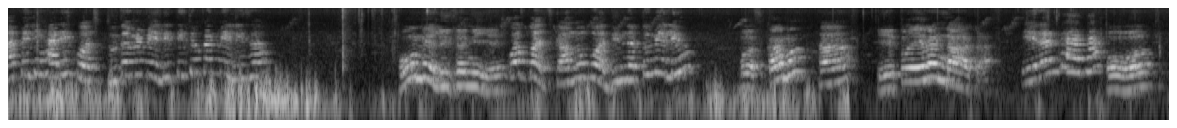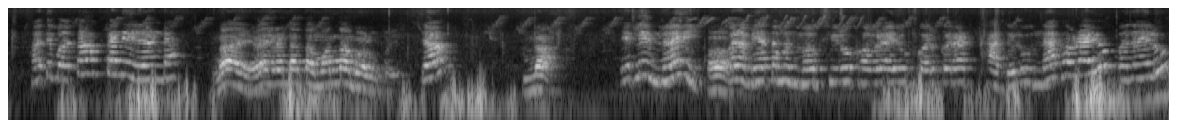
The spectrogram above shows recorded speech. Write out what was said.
આ પેલી હારી વસ્તુ તમે મેલી તો કઈ મેલી જા હું મેલી છે મી એ? કોક બચકામો બધી નતું મેલ્યું? બચકામ? હા. એ તો એરંડા હતા. એરંડા હતા? ઓહો. હા તે બતાવો ને એરંડા. ના એરા એરંડા તમને ના મળું ભાઈ. ચમ? ના. એટલે નહીં. પણ મેં તમને મગ શીરો ખવડાયું કરકરાટ ખાધેલું ના ખવડાયું બનાવેલું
